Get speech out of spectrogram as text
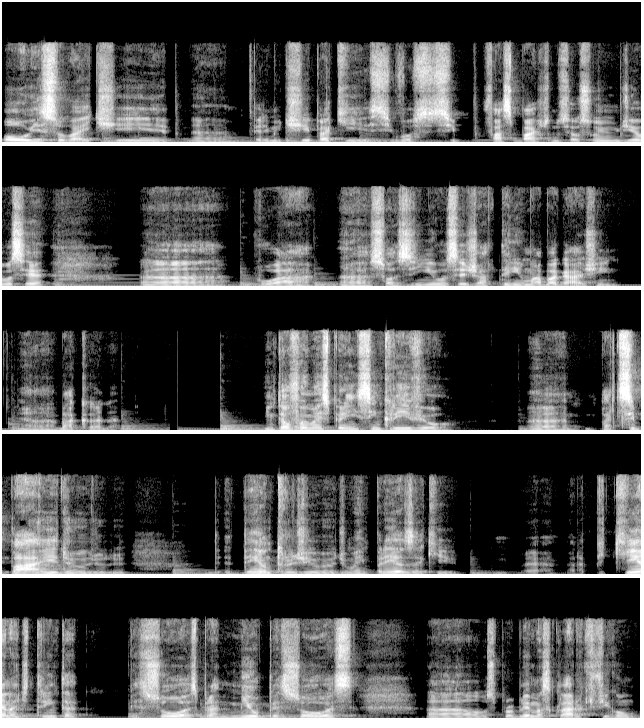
ou isso vai te uh, permitir para que, se você se faz parte do seu sonho um dia, você uh, voar uh, sozinho, você já tenha uma bagagem bacana. Então foi uma experiência incrível participar aí de, de, dentro de, de, uma empresa que eh, era pequena, de 30 pessoas para mil pessoas, Uh, os problemas, claro, que ficam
